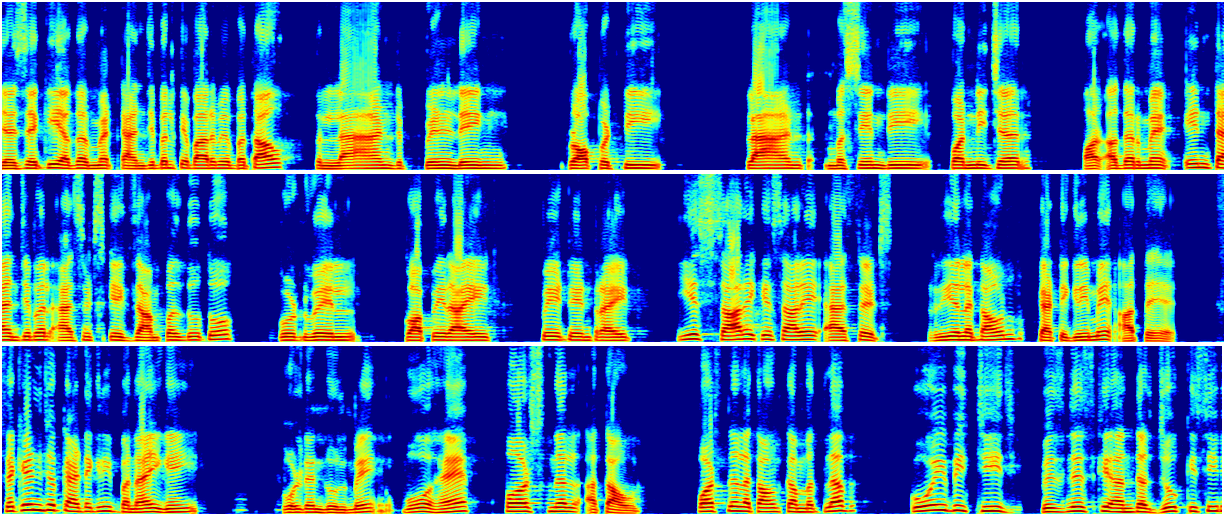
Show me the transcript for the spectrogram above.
जैसे कि अगर मैं टेंजिबल के बारे में बताऊँ तो land building property plant machinery furniture और अगर मैं इनटेंजिबल एसिड्स के एग्ज़ाम्पल दूँ तो गुडविल कॉपीराइट पेटेंट राइट ये सारे के सारे एसेट्स रियल अकाउंट कैटेगरी में आते हैं। सेकेंड जो कैटेगरी बनाई गई गोल्डन रूल में, वो है पर्सनल अकाउंट पर्सनल अकाउंट का मतलब कोई भी चीज़ बिज़नेस के अंदर जो किसी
